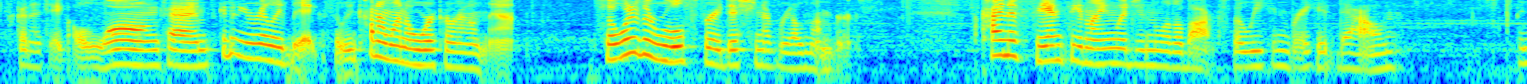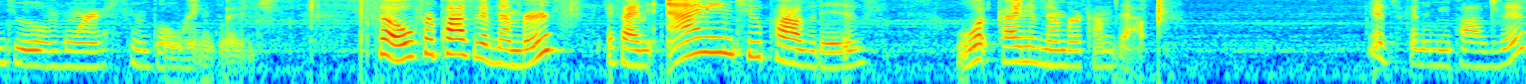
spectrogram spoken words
It's going to take a long time. It's going to be really big, so we kind of want to work around that. So what are the rules for addition of real numbers? It's kind of fancy language in the little box, but we can break it down into a more simple language. So for positive numbers, if I'm adding two positives, what kind of number comes out? It's going to be positive.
